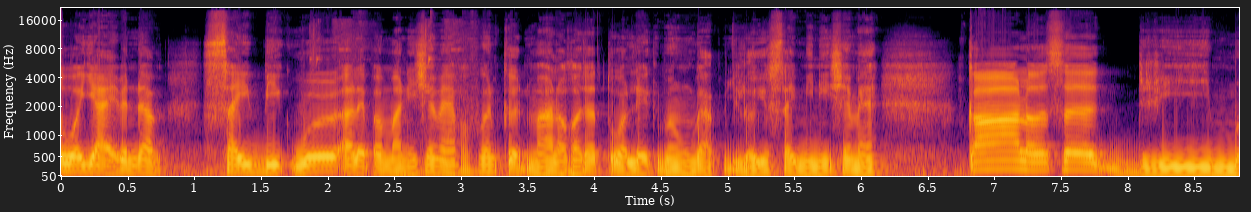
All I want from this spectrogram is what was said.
ตัวใหญ่เป็นแบบไซบิ๊กเวอร์อะไรประมาณนี้ใช่ไหมพอเพื่อนเกิดมาเราก็จะตัวเล็กลงแบบเหลืออยู่ไซมินิใช่ไหมก็รู้สึกดีม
